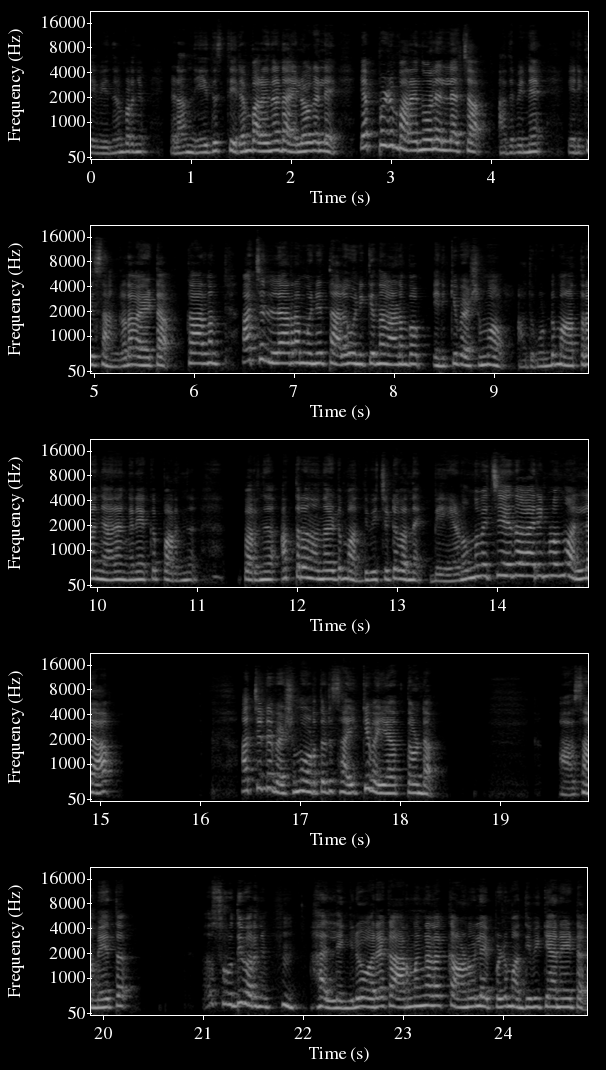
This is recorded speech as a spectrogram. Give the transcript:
രവീന്ദ്രൻ പറഞ്ഞു എടാ നീ ഇത് സ്ഥിരം പറയുന്ന ഡയലോഗ് അല്ലേ? എപ്പോഴും പറയുന്ന പോലെ അല്ല അച്ഛാ. അത് പിന്നെ എനിക്ക് സങ്കടമായിട്ടാ. കാരണം അച്ഛൻ എല്ലാവരുടെ മുന്നിൽ തല കുനിക്കുന്ന കാണുമ്പോൾ എനിക്ക് വിഷമമാവും. അതുകൊണ്ട് മാത്രം ഞാൻ അങ്ങനെയൊക്കെ പറഞ്ഞ് പറഞ്ഞ് അത്ര നന്നായിട്ട് മദ്യപിച്ചിട്ട് വന്നേ. വേണമെന്ന് വെച്ച് ചെയ്ത കാര്യങ്ങളൊന്നും അല്ല. അച്ഛന്റെ വിഷമം ഓർത്തിട്ട് സഹിക്ക വയ്യാത്തോണ്ടാ. ആ സമയത്ത് ശ്രുതി പറഞ്ഞു "ഹും, അല്ലെങ്കിലും ഓരോ കാരണങ്ങളൊക്കെ കാണൂല എപ്പോഴും മദ്യപിക്കാനായിട്ട്.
